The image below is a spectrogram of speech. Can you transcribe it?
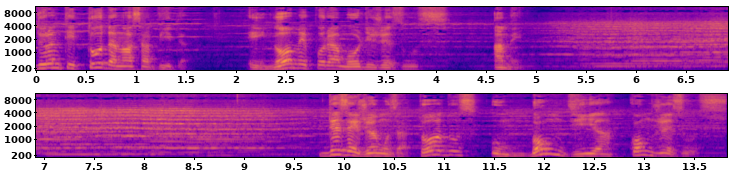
durante toda a nossa vida. Em nome e por amor de Jesus. Amém. Desejamos a todos um bom dia com Jesus.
